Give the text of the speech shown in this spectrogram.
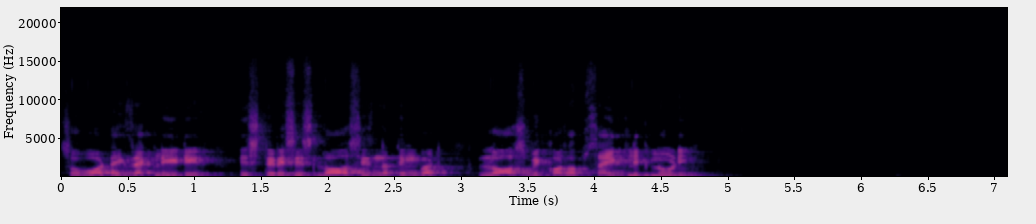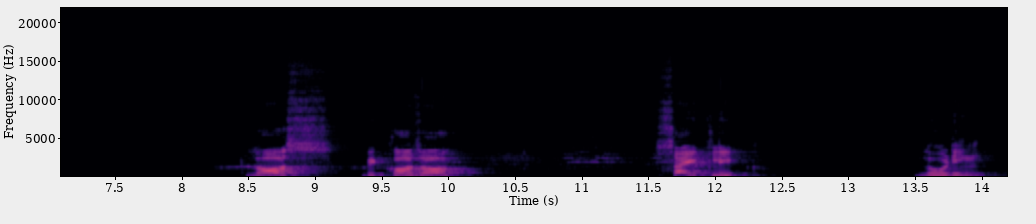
So what exactly it is? Hysteresis loss is nothing but loss because of cyclic loading. Loss because of cyclic loading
